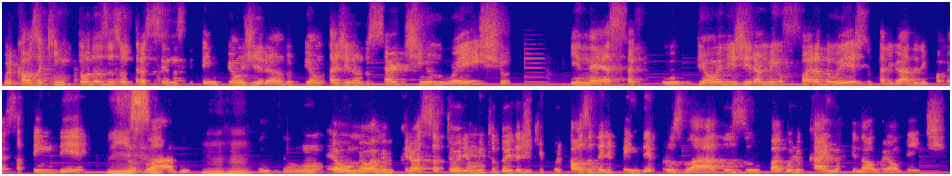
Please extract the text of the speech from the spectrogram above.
por causa que em todas as outras cenas que tem o peão girando, o peão tá girando certinho no eixo, e nessa, o peão, ele gira meio fora do eixo, tá ligado? Ele começa a pender pros isso. lados. Uhum. Então, é, o meu amigo criou essa teoria muito doida de que por causa dele pender pros lados, o bagulho cai no final, realmente.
